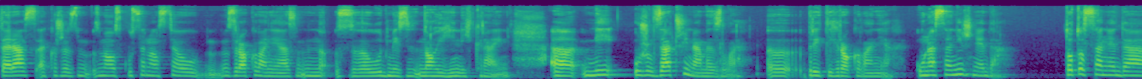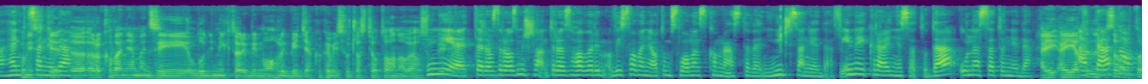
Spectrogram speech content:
teraz akože s, s mojou skúsenosťou z rokovania s, mno, s ľuďmi z mnohých iných krajín. Uh, my už začíname zle uh, pri tých rokovaniach. U nás sa nič nedá toto sa nedá, hento sa nedá. E, rokovania medzi ľuďmi, ktorí by mohli byť ako keby súčasťou toho nového subjektu? Nie, teraz rozmýšľam, teraz hovorím vyslovene o tom slovenskom nastavení. Nič sa nedá. V inej krajine sa to dá, u nás sa to nedá. Aj, aj ja ten táto, rozhovor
